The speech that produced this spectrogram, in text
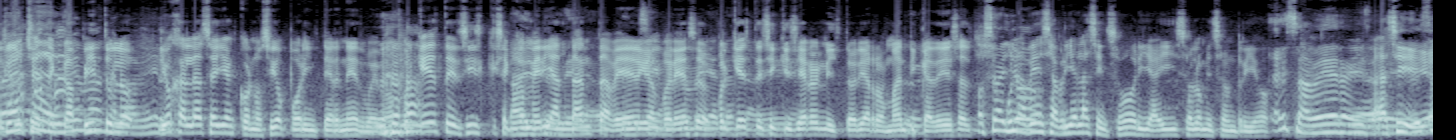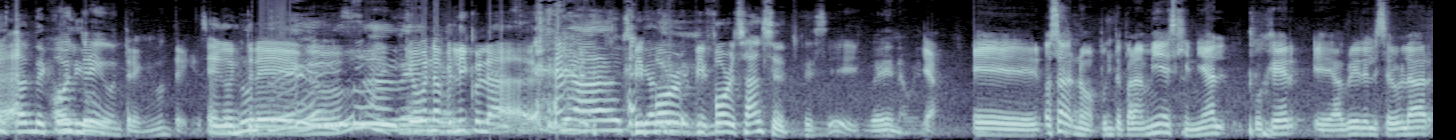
escuche Cacha, este capítulo verga. y ojalá se hayan conocido por internet, güey. Porque este sí que se Ay, comería pelea, tanta pelea, verga sí, por eso. Porque este sí quisiera una historia romántica de esas. O sea, una yo- vez abría el ascensor y ahí solo me sonrió. Esa verga. Así, Eso ah, están de Un tren, un tren, un tren. En un tren. ¡Qué buena película! Before, before Sunset. Sí. Buena, buena. Ya. Eh, o sea, no, ponte, para mí es genial coger, eh, abrir el celular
